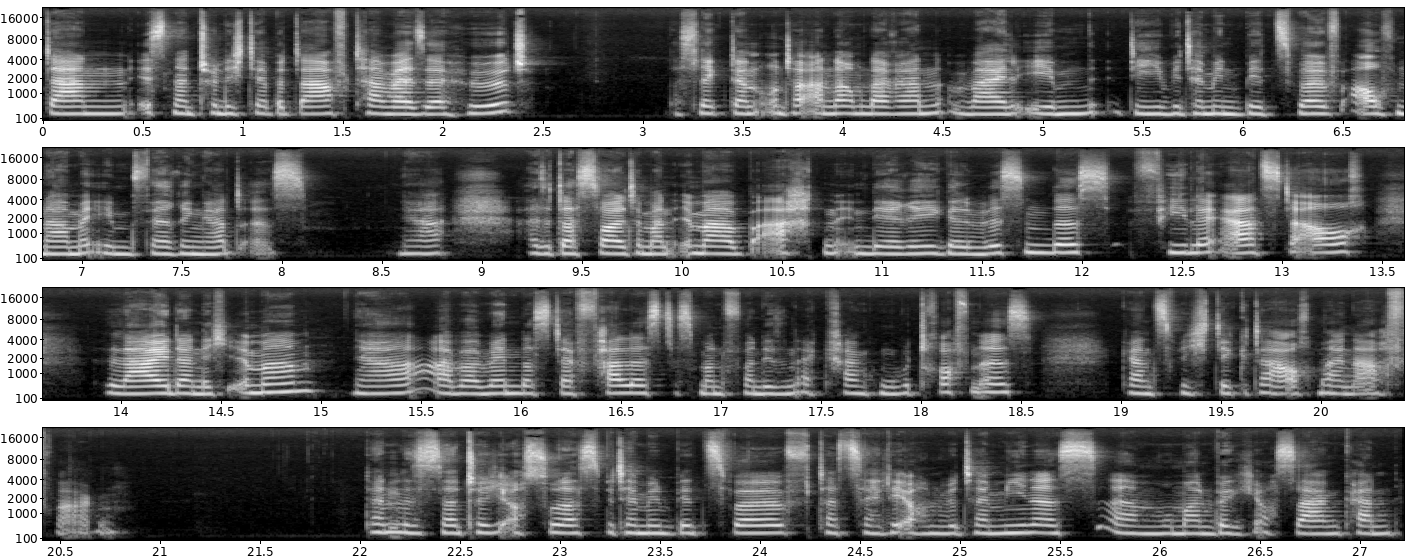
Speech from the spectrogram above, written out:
dann ist natürlich der Bedarf teilweise erhöht. Das liegt dann unter anderem daran, weil eben die Vitamin B12-Aufnahme eben verringert ist. Ja, also das sollte man immer beachten. In der Regel wissen das viele Ärzte auch. Leider nicht immer, ja, aber wenn das der Fall ist, dass man von diesen Erkrankungen betroffen ist, ganz wichtig, da auch mal nachfragen. Dann ist es natürlich auch so, dass Vitamin B12 tatsächlich auch ein Vitamin ist, ähm, wo man wirklich auch sagen kann,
